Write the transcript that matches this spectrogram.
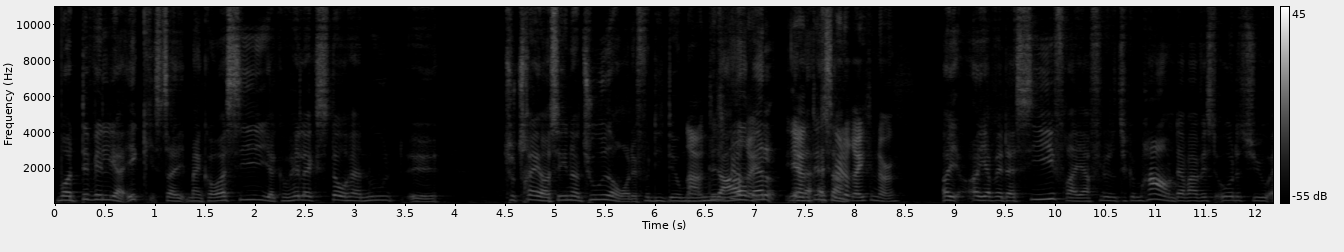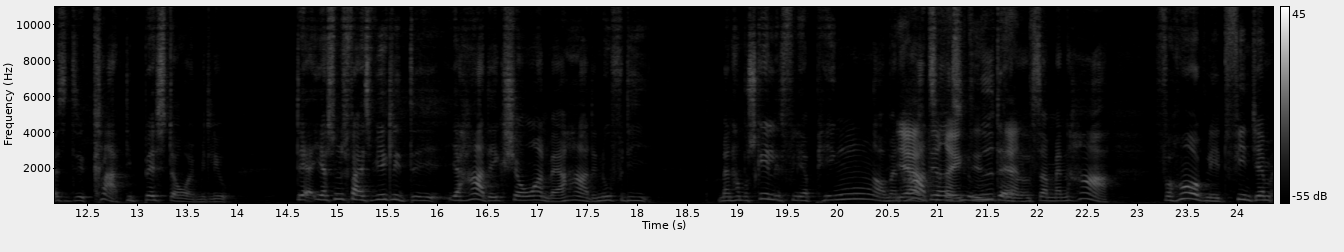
Hvor det vil jeg ikke. Så man kan også sige, jeg kan jo heller ikke stå her nu, øh, to-tre år senere tude over det, fordi det er jo Nej, mit det eget valg. Ja, det er selvfølgelig rigtigt nok. Og, og jeg vil da sige, fra jeg flyttede til København, der var jeg vist 28, altså det er klart de bedste år i mit liv. Det, jeg synes faktisk virkelig, det, jeg har det ikke sjovere, end hvad jeg har det nu, fordi man har måske lidt flere penge, og man Ja, har taget sin rigtigt. uddannelse, og man har forhåbentlig et fint hjem,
